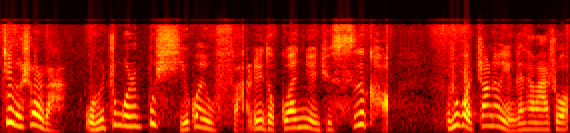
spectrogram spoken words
这个事儿吧，我们中国人不习惯用法律的观念去思考。如果张靓颖跟他妈说，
